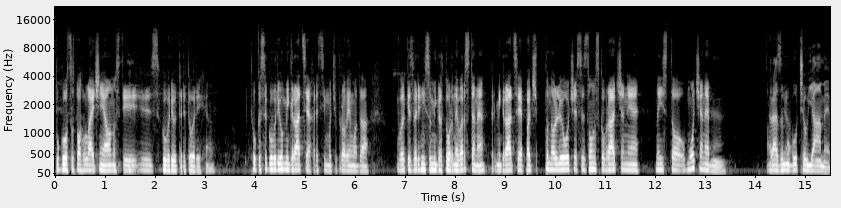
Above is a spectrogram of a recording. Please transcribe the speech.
pogosto, sploh v lajčni javnosti, govori o teritorijih. Ja. Tako kot se govori o migracijah, recimo, če pravimo, da velike zveri niso migratorne vrste, ne, ker migracija je pač ponavljajoče sezonsko vračanje na isto območje. Ne. Ja. Razen ja. mogoče v jame.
